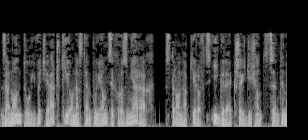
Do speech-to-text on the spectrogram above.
Zamontuj wycieraczki o następujących rozmiarach. Strona kierowcy Y 60 cm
